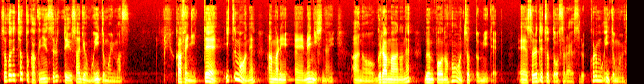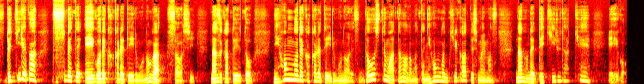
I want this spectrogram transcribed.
そこでちょっと確認するっていう作業もいいと思います。カフェに行っていつもはねあんまり、目にしないあのグラマーのね文法の本をちょっと見てえー、それでちょっとおさらいをする。これもいいと思います。できれば全て英語で書かれているものがふさわしい。なぜかというと日本語で書かれているものはですねどうしても頭がまた日本語に切り替わってしまいます。なのでできるだけ英語。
